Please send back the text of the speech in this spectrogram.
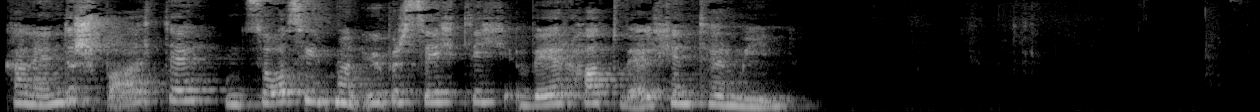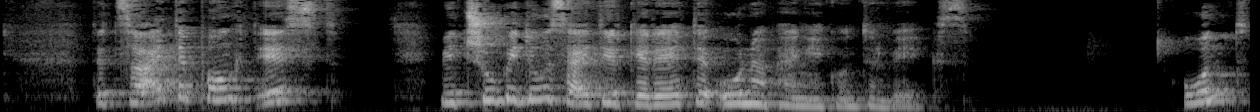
Kalenderspalte und so sieht man übersichtlich, wer hat welchen Termin. Der zweite Punkt ist, mit Schubidu seid ihr geräteunabhängig unterwegs. Und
